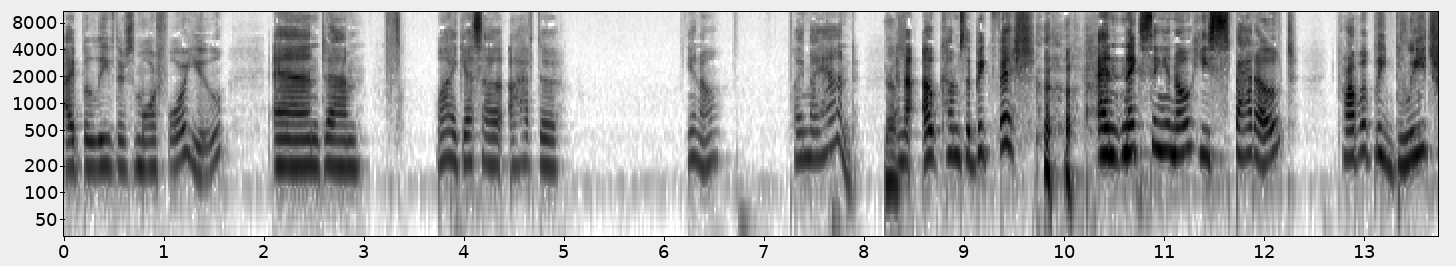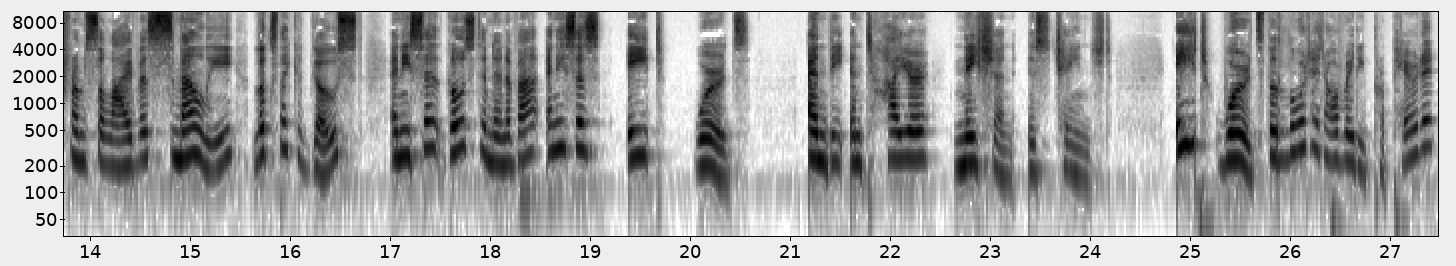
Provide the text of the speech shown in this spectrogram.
I believe there's more for you. And, um, well, I guess I'll, I'll have to, you know, play my hand. Yes. And out comes a big fish. and next thing you know, he spat out, probably bleach from saliva, smelly, looks like a ghost. And he sa- goes to Nineveh and he says eight words. And the entire nation is changed. Eight words. The Lord had already prepared it.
